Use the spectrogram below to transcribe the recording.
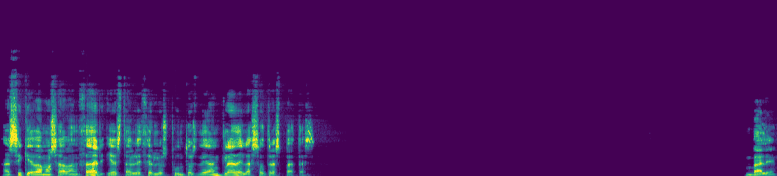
Así que vamos a avanzar y a establecer los puntos de ancla de las otras patas. Vale,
